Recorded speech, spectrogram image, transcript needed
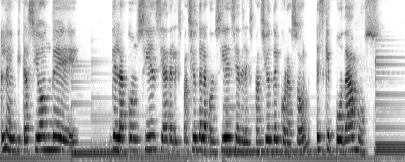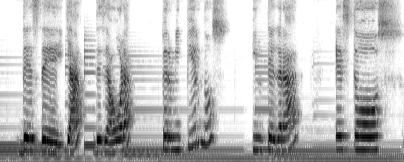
la invitación de de la conciencia, de la expansión de la conciencia, de la expansión del corazón, es que podamos desde ya, desde ahora, permitirnos integrar estos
